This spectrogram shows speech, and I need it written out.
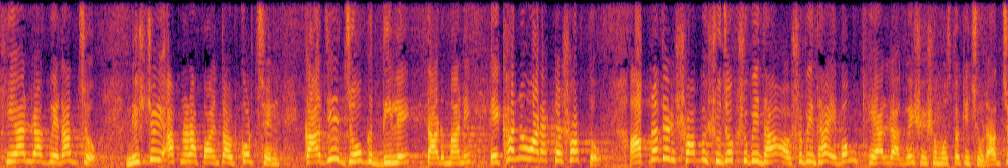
খেয়াল রাখবে রাজ্য। নিশ্চয়ই আপনারা পয়েন্ট আউট করছেন, কাজে যোগ দিলে তার মানে এখানেও আর একটা শর্ত। আপনাদের সব সুযোগ সুবিধা, অসুবিধা এবং খেয়াল রাখবে সেই সমস্ত কিছু রাজ্য।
